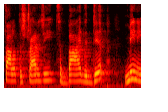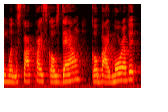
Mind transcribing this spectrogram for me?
followed the strategy to buy the dip, meaning when the stock price goes down, go buy more of it,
